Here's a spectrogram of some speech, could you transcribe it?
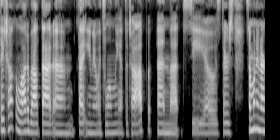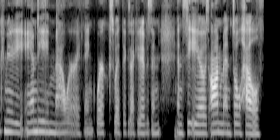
they talk a lot about that um, that you know it's lonely at the top and that ceos there's someone in our community andy maurer i think works with executives and and ceos on mental health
